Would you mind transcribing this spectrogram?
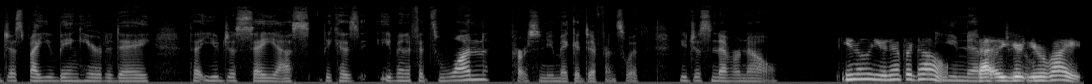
just by you being here today that you just say yes because even if it's one person you make a difference with, you just never know. You know, you never know. You never That- uh, You're, you're right.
